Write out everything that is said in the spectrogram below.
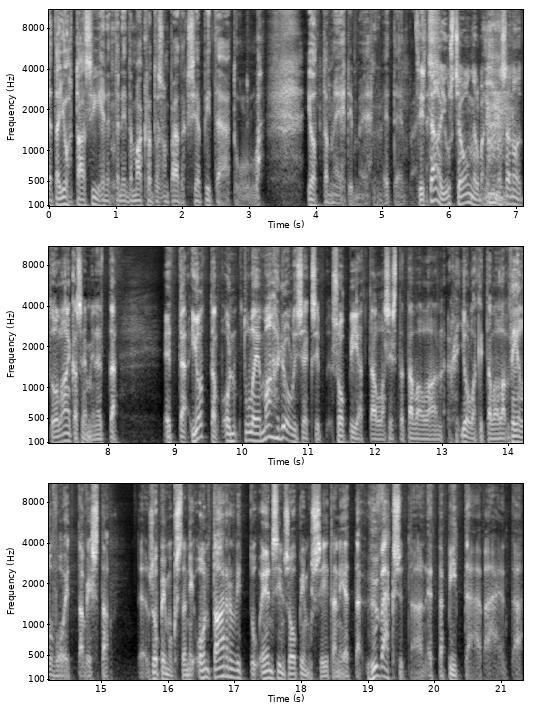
ja tämä johtaa siihen, että niitä makrotason päätöksiä pitää tulla, jotta me ehdimme eteenpäin. Siis tämä on just se ongelma, niin kuin mä sanoin tuolla aikaisemmin, että, että jotta on, tulee mahdolliseksi sopia tällaisista tavallaan jollakin tavalla velvoittavista – sopimuksessa, niin on tarvittu ensin sopimus siitä, niin että hyväksytään, että pitää vähentää.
